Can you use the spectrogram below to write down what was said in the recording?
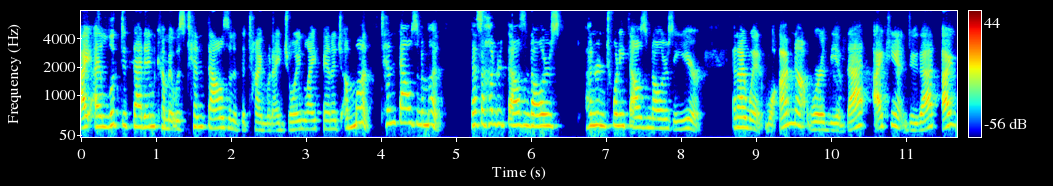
I, I looked at that income. It was 10,000 at the time when I joined LifeVantage a month, 10,000 a month. That's $100,000, $120,000 a year. And I went, well, I'm not worthy of that. I can't do that. I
